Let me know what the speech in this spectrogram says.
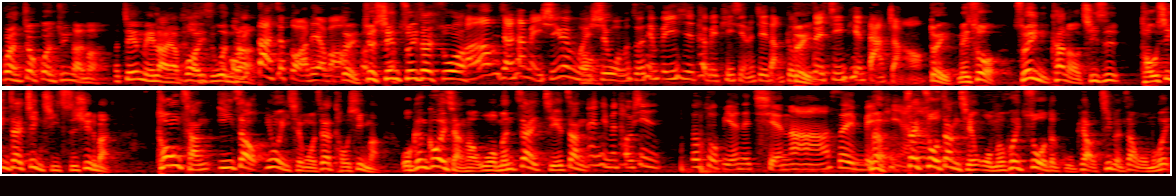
不然叫冠军来嘛。他今天没来啊，不好意思问他。大家短了好不好？对，就先追再说啊。好，那我们讲一下美食，因为美食我们昨天分析师特别提醒了这档个股在今天大涨哦。对，没错。所以你看哦，其实投信在近期持续的买，通常依照，因为以前我在投信嘛，我跟各位讲哦，我们在结账。那你们投信？都做别人的钱呐、啊，所以没钱、啊。在做账前，我们会做的股票，基本上我们会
